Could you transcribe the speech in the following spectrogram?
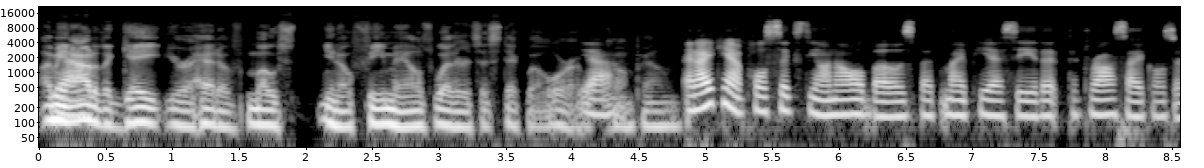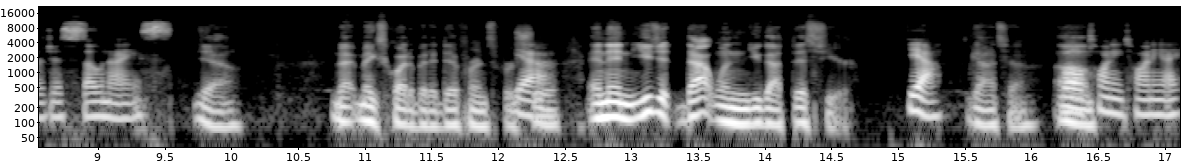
I mean, Yeah. out of the gate, you're ahead of most you know females, whether it's a stick bow or a Yeah. compound. And I can't pull 60 on all bows, but my PSE, that the draw cycles are just so nice. Yeah, that makes quite a bit of difference for Yeah. sure. And then you just that one you got this year. Yeah. Gotcha. Well, Um, 2020. I,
